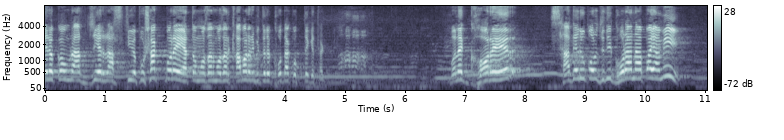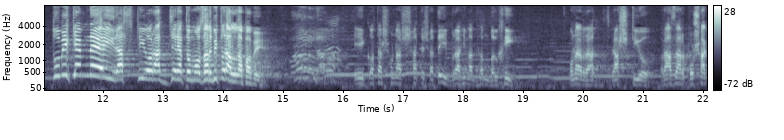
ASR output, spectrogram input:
এরকম রাজ্যের রাষ্ট্রীয় পোশাক পরে এত মজার মজার খাবারের ভিতরে খোদা কোত্থেকে থাকবে? বলে, ঘরের ছাদের উপর যদি ঘোড়া না পাই আমি, তুমি কেমনে এই রাষ্ট্রীয় রাজ্যের এত মজার ভিতর আল্লাহ পাবে? এই কথা শোনার সাথে সাথে ইব্রাহিম আদহাম বলখি, ওনার রাষ্ট্রীয় রাজার পোশাক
